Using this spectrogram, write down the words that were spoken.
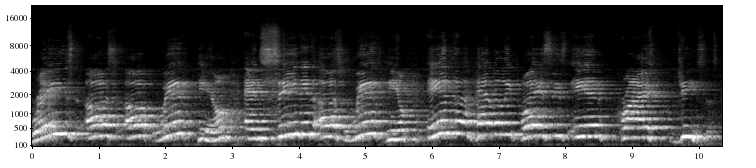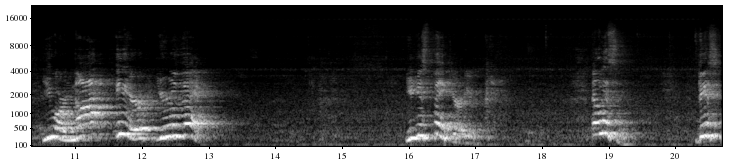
raised us up with him and seated us with him in the heavenly places in Christ Jesus. You are not here, you're there. You just think you're here. Now listen, this,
